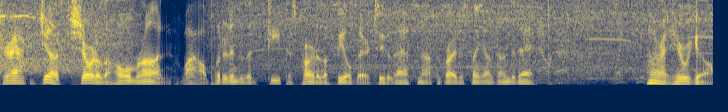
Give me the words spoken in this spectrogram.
track, just short of the home run. Wow, put it into the deepest part of the field there, too. That's not the brightest thing I've done today. All right, here we go.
